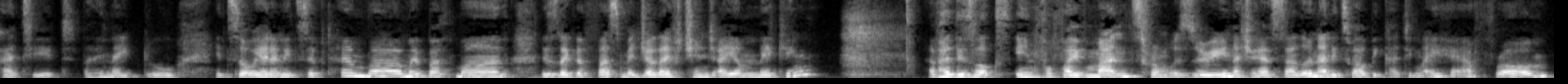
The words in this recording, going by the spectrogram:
cut it? But then I do. It's so weird, and it's September, my birth month. This is like the first major life change I am making. I've had these locks in for five months from Uzuri Natural Hair Salon, and it's where I'll be cutting my hair from.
